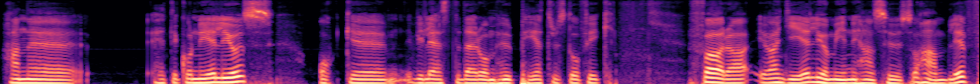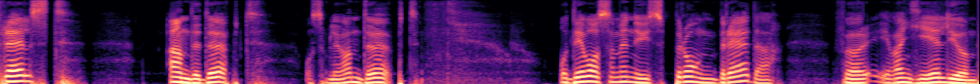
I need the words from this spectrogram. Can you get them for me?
Han eh, hette Cornelius och eh, vi läste där om hur Petrus då fick föra evangelium in i hans hus och han blev frälst, andedöpt och så blev han döpt. Och det var som en ny språngbräda för evangelium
